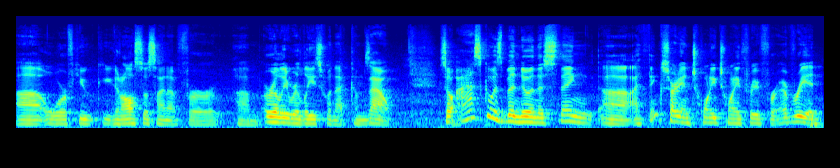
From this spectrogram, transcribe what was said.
Uh, or if you you can also sign up for um, early release when that comes out. So ASCO has been doing this thing, uh, I think, starting in 2023 for every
